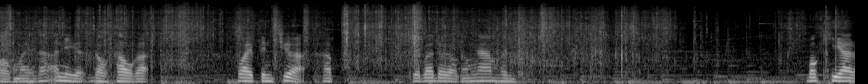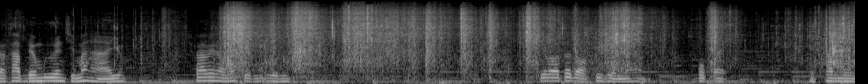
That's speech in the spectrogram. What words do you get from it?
ออกมาซะ อันนี้ก็ดอกเท่าก็ไว้เป็นเชือกครับ ก็บไว้ดอกงามๆเพิ่นบ่เคลียร์หรอครับ เดี๋ยวมืออื่นสิมาหาอยู่ป้าไปลองมาเก็บมืออื่นเก็บเอาต่ดอกที่เห็นนะครับพกไปอีกคำหนึ่ง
